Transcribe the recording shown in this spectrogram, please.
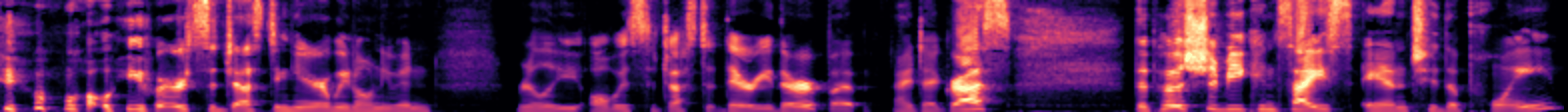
what we were suggesting here. We don't even really always suggest it there either, but I digress. The post should be concise and to the point,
